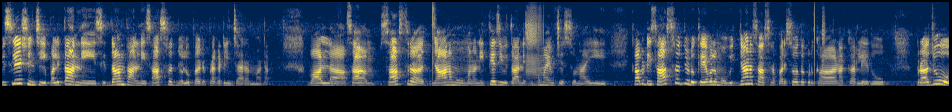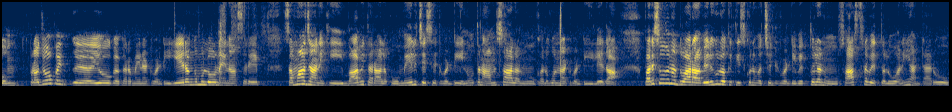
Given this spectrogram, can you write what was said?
విశ్లేషించి ఫలితాన్ని సిద్ధాంతాల్ని శాస్త్రజ్ఞులు ప్ర ప్రకటించారన్నమాట. వాళ్ళ శా శాస్త్ర జ్ఞానము మన నిత్య జీవితాన్ని సుఖమయం చేస్తున్నాయి. కాబట్టి శాస్త్రజ్ఞుడు కేవలము విజ్ఞాన శాస్త్ర పరిశోధకుడు కానక్కర్లేదు. ప్రజో ప్రజోపయోగకరమైనటువంటి ఏ రంగములోనైనా సరే సమాజానికి భావితరాలకు మేలు చేసేటువంటి నూతన అంశాలను కనుగొన్నటువంటి లేదా పరిశోధన ద్వారా వెలుగులోకి తీసుకుని వచ్చేటటువంటి వ్యక్తులను శాస్త్రవేత్తలు అని అంటారు.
